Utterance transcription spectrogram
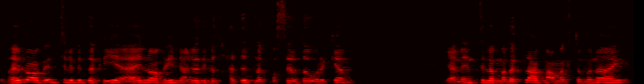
طب هاي اللعبه أنت اللي بدك إياها هاي اللعبه هي اللي عن جد بتحدد لك مصير دوري كامل يعني أنت لما بدك تلعب مع مكتومناي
